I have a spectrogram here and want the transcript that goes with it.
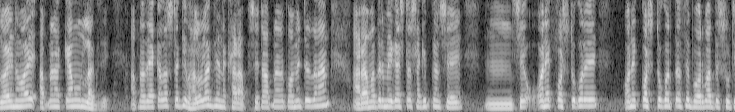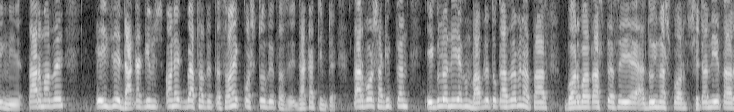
জয়েন হয়, আপনারা কেমন লাগছে? আপনাদের একাদশটা কি ভালো লাগছে না খারাপ? সেটা আপনারা কমেন্টে জানান। আর আমাদের মেগাস্টার শাকিব খান, সে সে অনেক কষ্ট করে, অনেক কষ্ট করতেছে বরবাদের শুটিং নিয়ে। তার মাঝে এই যে ঢাকা কিংস অনেক ব্যথা দিতেছে, অনেক কষ্ট দিতেছে ঢাকা টিমটা তারপর সাকিব খান এগুলো নিয়ে এখন ভাবলে তো কাজ হবে না, তার বরবাদ আসতে আসে দুই মাস পর সেটা নিয়ে তার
